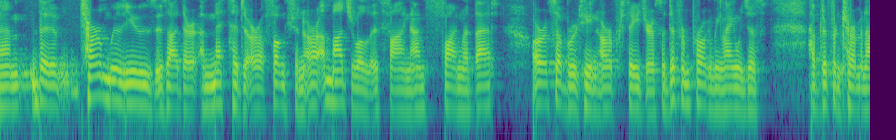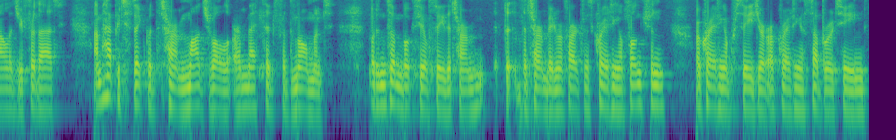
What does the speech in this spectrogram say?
Um, the term we'll use is either a method or a function or a module is fine, I'm fine with that, or a subroutine or a procedure. So different programming languages have different terminology for that. I'm happy to stick with the term module or method for the moment, but in some books you'll see the term, the, the term being referred to as creating a function or creating a procedure or creating a subroutine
